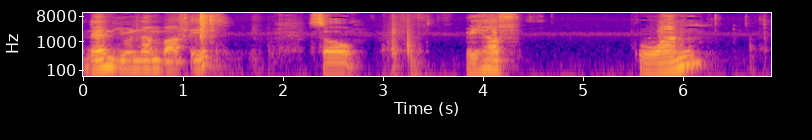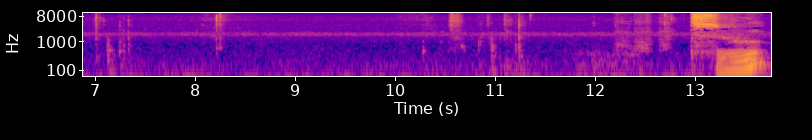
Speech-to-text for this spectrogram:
Then you number it so we have one two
